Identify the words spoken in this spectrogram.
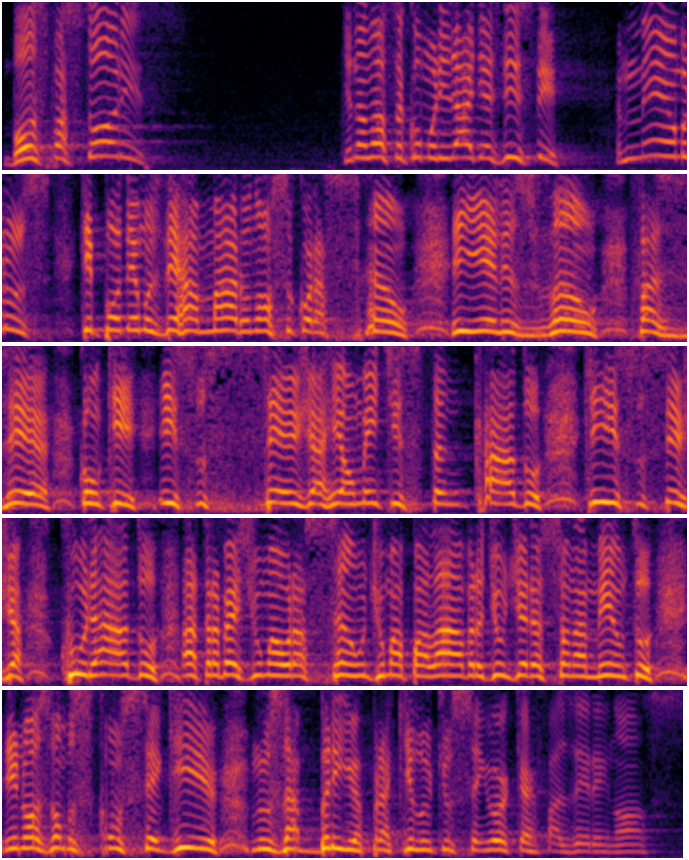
bons pastores, que na nossa comunidade existem membros que podemos derramar o nosso coração e eles vão fazer com que isso seja realmente estancado, que isso seja curado através de uma oração, de uma palavra, de um direcionamento e nós vamos conseguir nos abrir para aquilo que o Senhor quer fazer em nós.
